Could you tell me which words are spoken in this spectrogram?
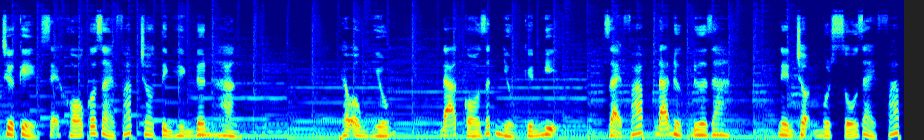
chưa kể sẽ khó có giải pháp cho tình hình đơn hàng. Theo ông Hiếu, đã có rất nhiều kiến nghị, giải pháp đã được đưa ra, nên chọn một số giải pháp,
